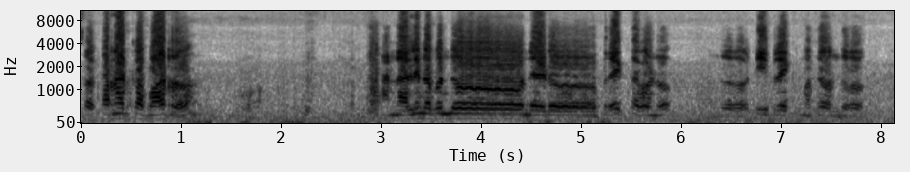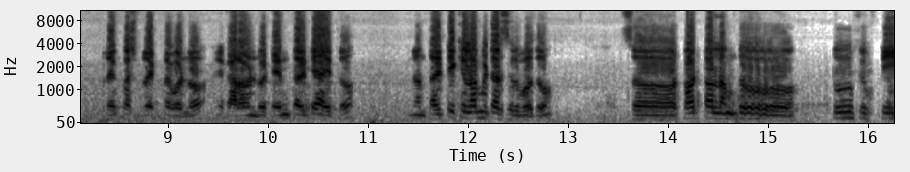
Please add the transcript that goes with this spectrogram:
ಸೊ ಕರ್ನಾಟಕ ಬಾರ್ಡ್ರು ಅಂಡ್ ಅಲ್ಲಿಂದ ಬಂದು ಒಂದೆರಡು ಬ್ರೇಕ್ ತಗೊಂಡು, ಒಂದು ಟೀ ಬ್ರೇಕ್ ಮತ್ತೆ ಒಂದು ಬ್ರೇಕ್ಫಾಸ್ಟ್ ಬ್ರೇಕ್ ತಗೊಂಡು, ಈಗ ಅರೌಂಡ್ ಟೆನ್ ತರ್ಟಿ ಆಯಿತು. ಇನ್ನೊಂದು ತರ್ಟಿ ಕಿಲೋಮೀಟರ್ಸ್ ಇರ್ಬೋದು. ಸೊ ಟೋಟಲ್ ನಮ್ಮದು two fifty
